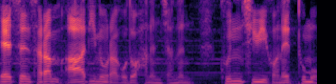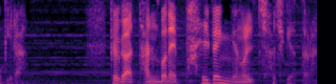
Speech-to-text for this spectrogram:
에센 사람 아디노라고도 하는 자는 군 지휘관의 두목이라. 그가 단번에 800명을 쳐 죽였더라.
